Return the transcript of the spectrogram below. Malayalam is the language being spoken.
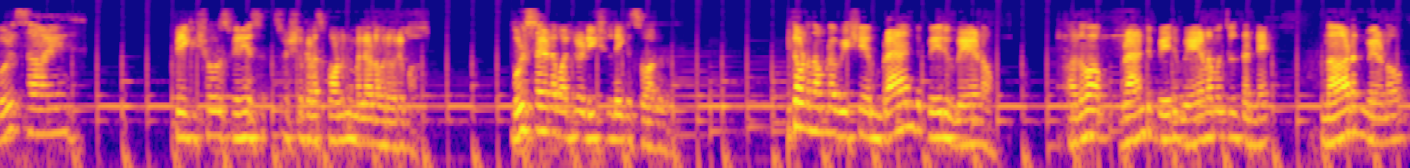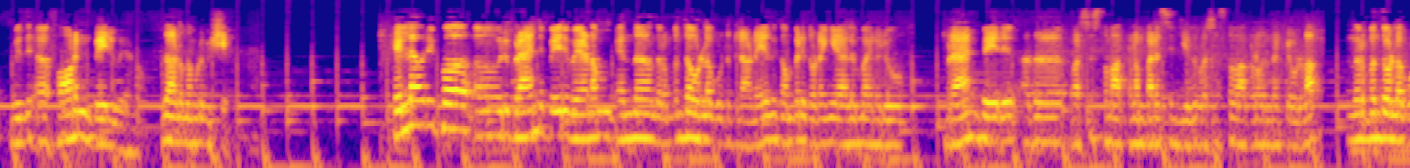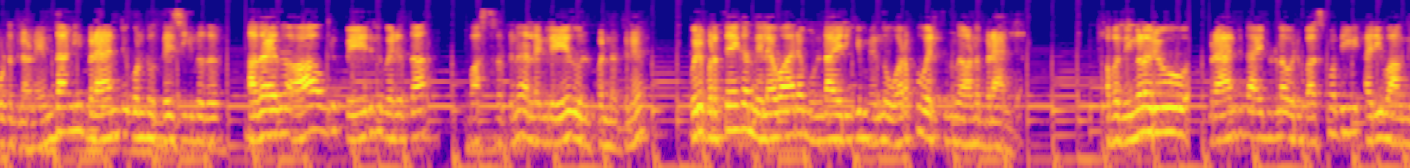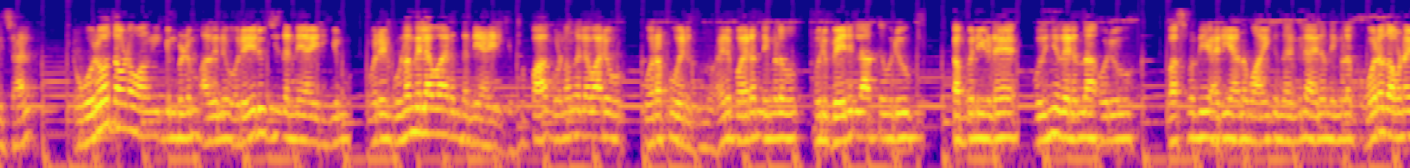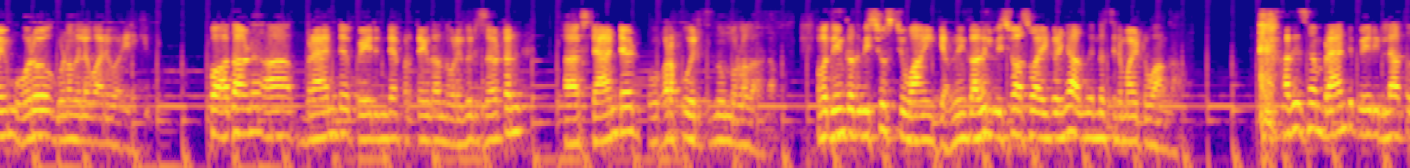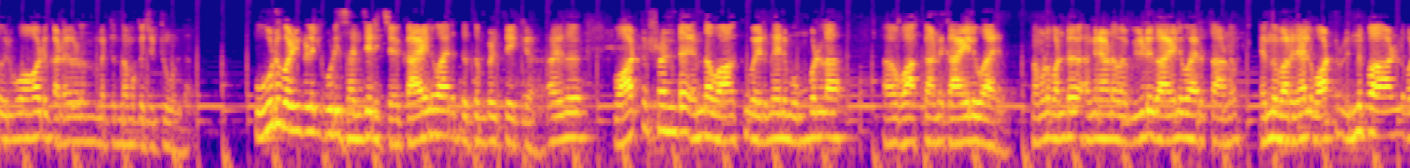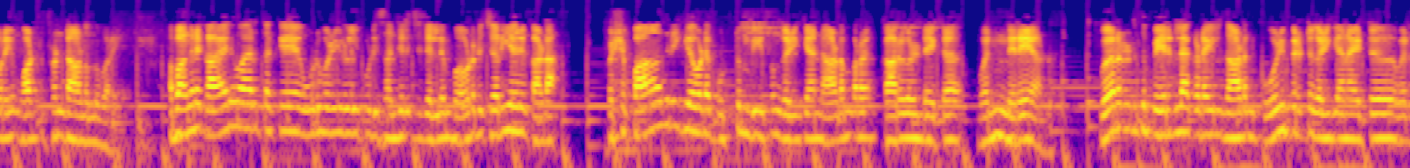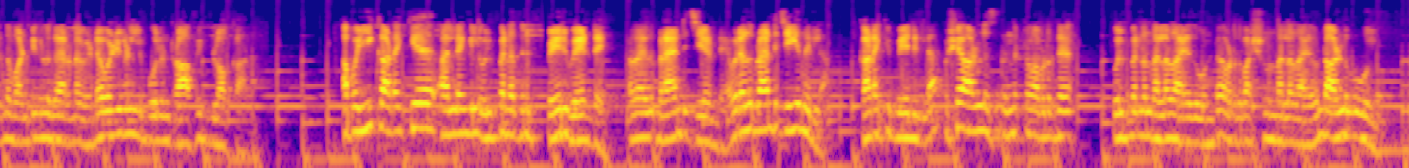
Bullseye P Kishore senior special correspondent Malayala Manorama. ബുൾസായുടെ മറ്റൊരു എഡീഷനിലേക്ക് സ്വാഗതം. ഇത്തവണ നമ്മുടെ വിഷയം ബ്രാൻഡ് പേര് വേണോ? അഥവാ ബ്രാൻഡ് പേര് വേണമെങ്കിൽ തന്നെ നാടൻ വേണോ ഫോറിൻ പേര് വേണോ? ഇതാണ് നമ്മുടെ വിഷയം. എല്ലാവരും ഇപ്പോൾ ഒരു ബ്രാൻഡ് പേര് വേണം എന്ന നിർബന്ധമുള്ള കൂട്ടത്തിലാണ്. ഏത് കമ്പനി തുടങ്ങിയാലും അതിനൊരു ബ്രാൻഡ് പേര് അത് പ്രശസ്തമാക്കണം പരസ്യം ചെയ്ത് പ്രശസ്തമാക്കണം എന്നൊക്കെയുള്ള നിർബന്ധമുള്ള കൂട്ടത്തിലാണ്. എന്താണ് ഈ ബ്രാൻഡ് കൊണ്ട് ഉദ്ദേശിക്കുന്നത്? അതായത് ആ ഒരു പേരിൽ വരുന്ന വസ്ത്രത്തിന് അല്ലെങ്കിൽ ഏത് ഉൽപ്പന്നത്തിന് ഒരു പ്രത്യേക നിലവാരം ഉണ്ടായിരിക്കും എന്ന് ഉറപ്പുവരുത്തുന്നതാണ് ബ്രാൻഡ് അപ്പൊ നിങ്ങളൊരു ബ്രാൻഡഡ് ആയിട്ടുള്ള ഒരു ബസ്മതി അരി വാങ്ങിച്ചാൽ ഓരോ തവണ വാങ്ങിക്കുമ്പോഴും അതിന് ഒരേ രുചി തന്നെയായിരിക്കും ഒരേ ഗുണനിലവാരം തന്നെയായിരിക്കും. അപ്പൊ ആ ഗുണനിലവാരം ഉറപ്പുവരുത്തുന്നു അതിന് പകരം നിങ്ങൾ ഒരു പേരില്ലാത്ത ഒരു കമ്പനിയുടെ ഒതിഞ്ഞു തരുന്ന ഒരു ബസ്മതി അരിയാണ് വാങ്ങിക്കുന്നതെങ്കിൽ അതിന് നിങ്ങൾ ഓരോ തവണയും ഓരോ ഗുണനിലവാരമായിരിക്കും. അപ്പോൾ അതാണ് ആ ബ്രാൻഡ് പേരിന്റെ പ്രത്യേകത എന്ന് പറയുന്നത്. ഒരു സർട്ടൺ സ്റ്റാൻഡേർഡ് ഉറപ്പുവരുത്തുന്നു എന്നുള്ളതാണ്. അപ്പൊ നിങ്ങൾക്ക് അത് വിശ്വസിച്ച് വാങ്ങിക്കാം. നിങ്ങൾക്ക് അതിൽ വിശ്വാസമായി കഴിഞ്ഞാൽ അത് തന്നെ സ്ഥിരമായിട്ട് വാങ്ങാം. അതേസമയം ബ്രാൻഡ് പേരില്ലാത്ത ഒരുപാട് കടകളും മറ്റും നമുക്ക് ചുറ്റുമുണ്ട്. ഊടുവഴികളിൽ കൂടി സഞ്ചരിച്ച് കായൽവാരത്തെത്തുമ്പോഴത്തേക്ക് അതായത് വാട്ടർ ഫ്രണ്ട് എന്ന വാക്ക് വരുന്നതിന് മുമ്പുള്ള വാക്കാണ് കായൽവാരം നമ്മൾ പണ്ട് അങ്ങനെയാണ് വീട് കായൽവാരത്താണ് എന്ന് പറഞ്ഞാൽ വാട്ടർ ഇന്നിപ്പോ ആളുകൾ പറയും വാട്ടർ ഫ്രണ്ട് ആണെന്ന് പറയും. അപ്പൊ അങ്ങനെ കായൽവാരത്തൊക്കെ ഊടുവഴികളിൽ കൂടി സഞ്ചരിച്ച് ചെല്ലുമ്പോൾ അവിടെ ഒരു ചെറിയൊരു കട. പക്ഷെ പാതിരിക്ക് അവിടെ പുട്ടും ബീഫും കഴിക്കാൻ ആഡംബര കാറുകളുടെയൊക്കെ വൻ നിരയാണ്. വേറൊരിടത്ത് പേരില്ലാ കടയിൽ നാടൻ കോഴിപ്പെരട്ട് കഴിക്കാനായിട്ട് വരുന്ന വണ്ടികൾ കാരണം ഇടവഴികളിൽ പോലും ട്രാഫിക് ബ്ലോക്കാണ്. അപ്പൊ ഈ കടയ്ക്ക് അല്ലെങ്കിൽ ഉൽപ്പന്നത്തിന് പേര് വേണ്ടേ? അതായത് ബ്രാൻഡ് ചെയ്യണ്ടേ? അവരത് ബ്രാൻഡ് ചെയ്യുന്നില്ല. കടയ്ക്ക് പേരില്ല. പക്ഷെ ആൾ എന്നിട്ടും അവിടുത്തെ ഉൽപ്പന്നം നല്ലതായതുകൊണ്ട് അവിടുത്തെ ഭക്ഷണം നല്ലതായതുകൊണ്ട് ആൾ പോകുന്നു.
